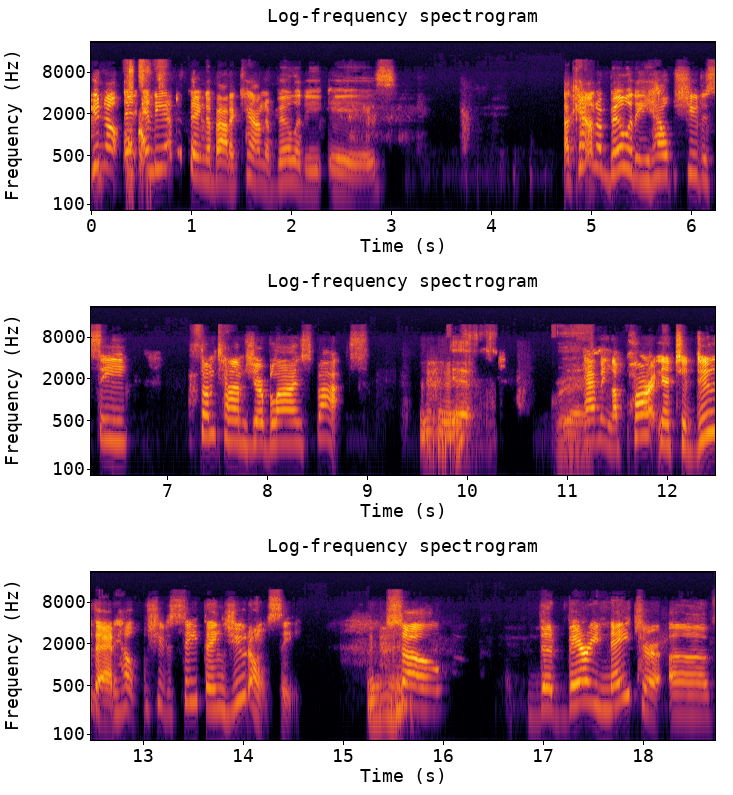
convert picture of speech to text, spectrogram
You know, and, and the other thing about accountability is accountability helps you to see sometimes your blind spots. Mhm. yeah Right. Having a partner to do that helps you to see things you don't see. Mhm. So, the very nature of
